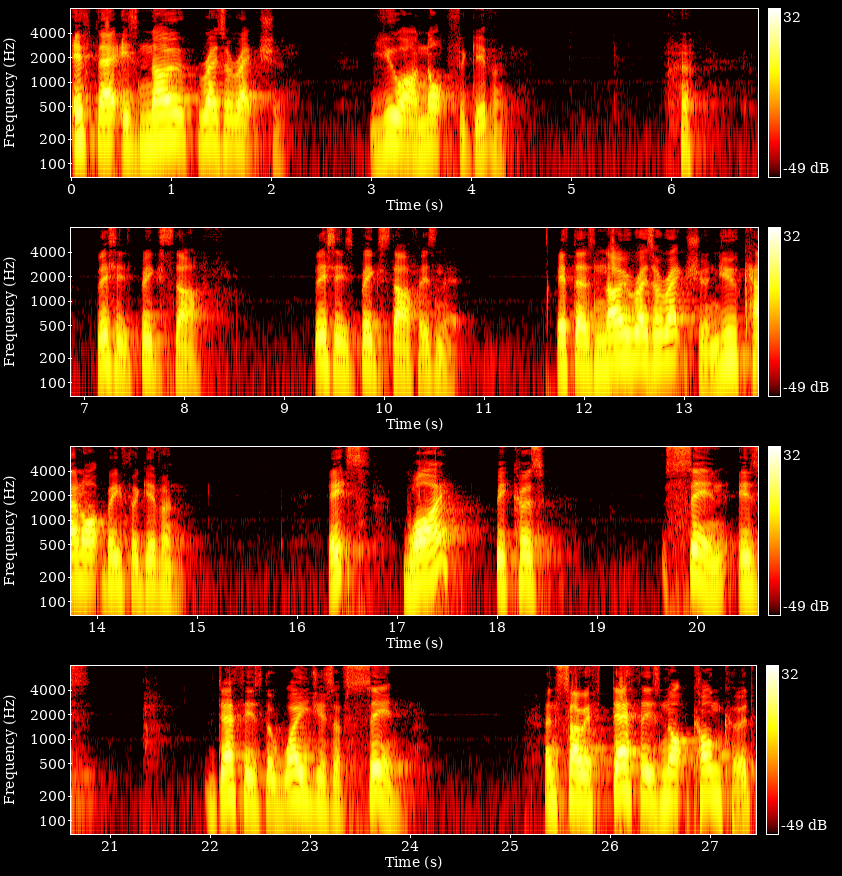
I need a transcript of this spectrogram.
If there is no resurrection, you are not forgiven. this is big stuff. This is big stuff, isn't it? If there's no resurrection, you cannot be forgiven. It's why? Because sin is, death is the wages of sin. And so if death is not conquered,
